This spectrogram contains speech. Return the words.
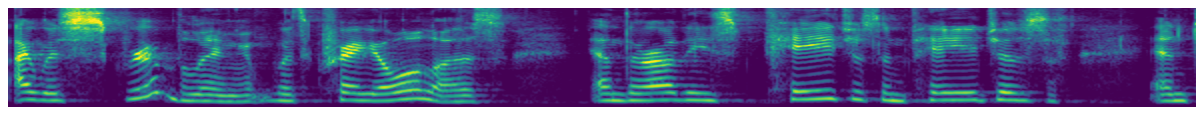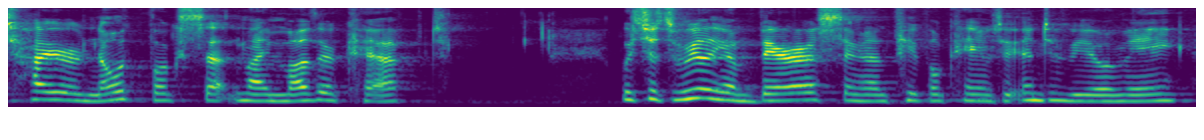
I was scribbling with Crayolas, and there are these pages and pages, entire notebooks that my mother kept, which is really embarrassing when people came to interview me.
